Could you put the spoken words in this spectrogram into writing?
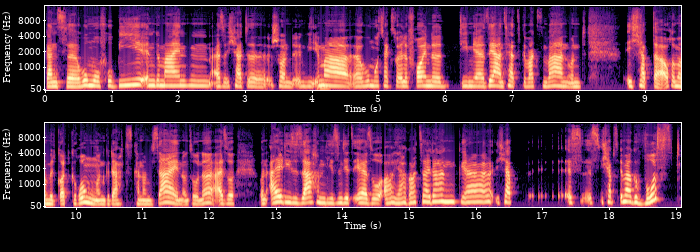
ganze Homophobie in Gemeinden. Also ich hatte schon irgendwie immer äh, homosexuelle Freunde, die mir sehr ans Herz gewachsen waren und ich habe da auch immer mit Gott gerungen und gedacht, das kann doch nicht sein und so, ne? Also und all diese Sachen, die sind jetzt eher so, oh ja, Gott sei Dank, ja, ich habe es, es ich habe es immer gewusst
